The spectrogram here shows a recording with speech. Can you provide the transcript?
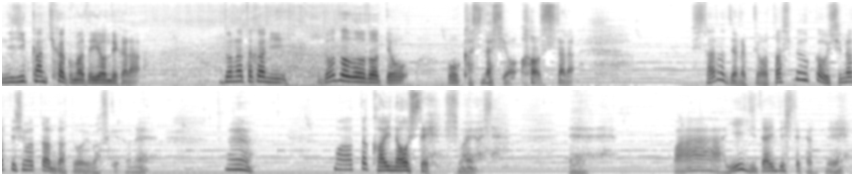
20巻近くまで読んでから、どなたかに、どうぞどうぞってお、お貸し出しを したら、したらじゃなくて私がどっか失ってしまったんだと思いますけどね。うん。また買い直してしまいました。えー、まあ、いい時代でしたからね。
